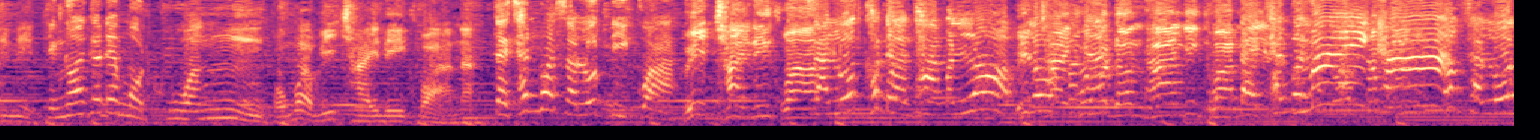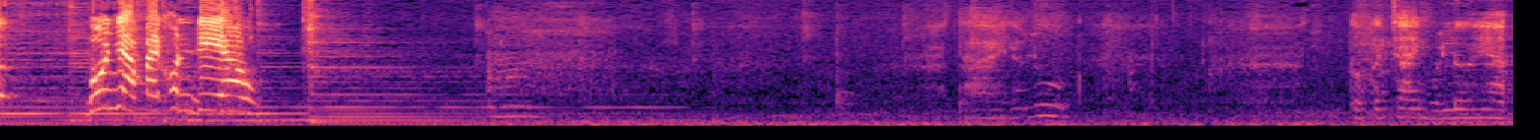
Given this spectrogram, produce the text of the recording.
นี่นี่ อย่างน้อยก็ได้หมดห่วง อืมผมว่าวิชัยดีกว่านะ แต่ฉันว่าสรุตดีกว่าวิชัยดีกว่า สรุตเขาเดินทางมันรอบวิโลกชัยแล้วเขาก็นะเดินทางยิ่งกว่าแต่ฉันว่าไม่ค่ะต้องสรุตบุญอยากไปคนเดียว ตายแล้วลูกตกกระจายหมดเลยอะ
